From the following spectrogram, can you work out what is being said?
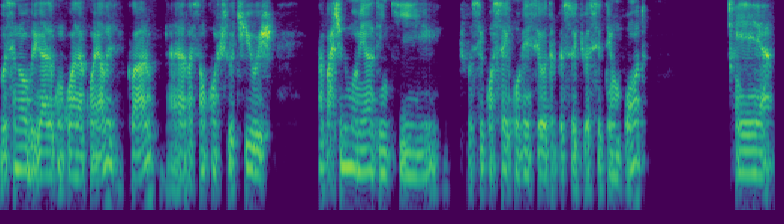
você não é obrigado a concordar com elas, é claro, né, elas são construtivas a partir do momento em que você consegue convencer outra pessoa que você tem um ponto. É,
